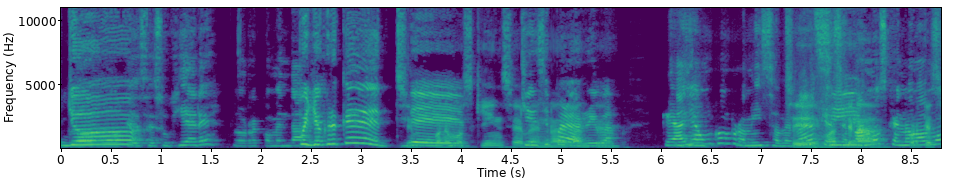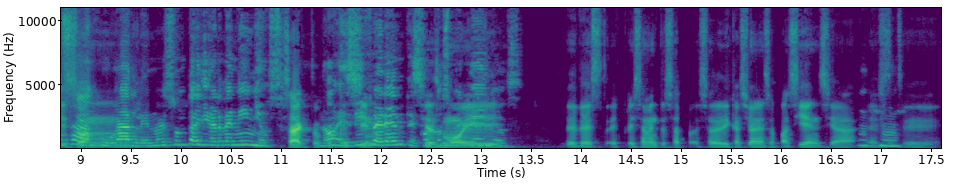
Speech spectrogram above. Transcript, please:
yo, Lo, lo que se sugiere, lo recomendable. pues yo creo que Si de, ponemos 15, 15 en para adelante, arriba. Que haya un compromiso, Sí, ¿verdad? más que que nada, que no porque vamos sí a son- jugarle, no es un taller de niños, Exacto, ¿no? Es sí- diferente sí con es los muy pequeños. de- de- precisamente esa, esa dedicación, esa paciencia, Ujú. este,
